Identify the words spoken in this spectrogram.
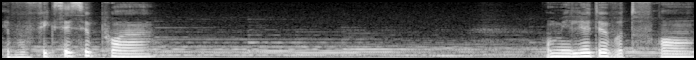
et vous fixez ce point au milieu de votre front,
